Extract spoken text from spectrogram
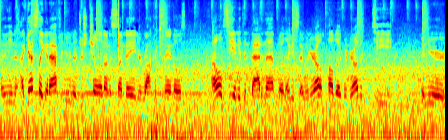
I mean, I guess like an afternoon of just chilling on a Sunday and you're rocking sandals. I don't see anything bad in that, but like I said, when you're out in public, when you're on the T, when you're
